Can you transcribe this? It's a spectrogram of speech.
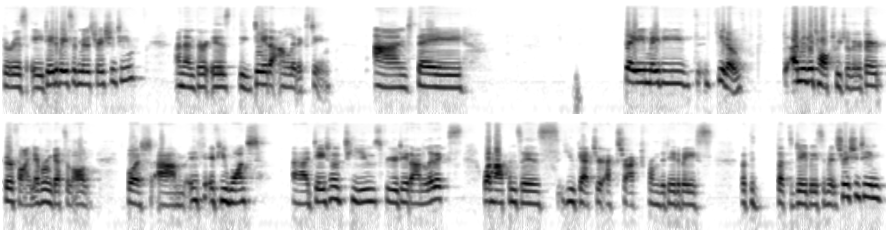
there is a database administration team and then there is the data analytics team. And they, they maybe, you know, I mean, they talk to each other. They're, they're fine. Everyone gets along. But um, if, if you want uh, data to use for your data analytics, what happens is you get your extract from the database that the, that the database administration team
